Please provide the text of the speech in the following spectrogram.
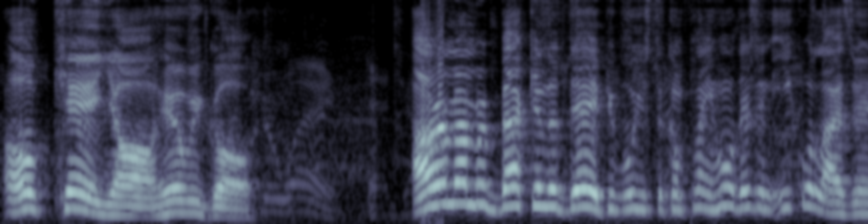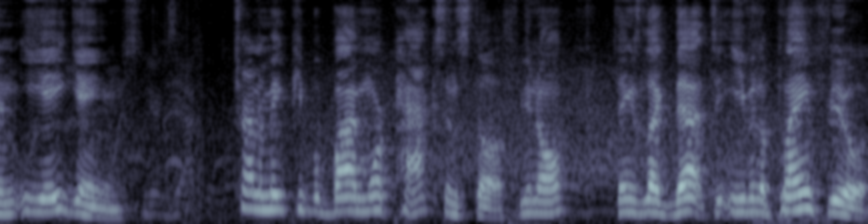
Okay, y'all, here we go. I remember back in the day, people used to complain, oh, there's an equalizer in EA games. Trying to make people buy more packs and stuff, you know? Things like that to even the playing field.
